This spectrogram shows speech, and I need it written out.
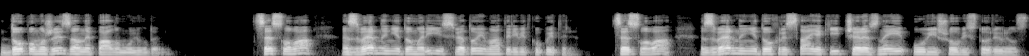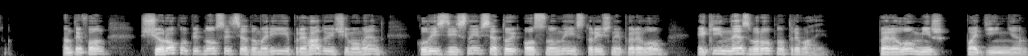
допоможи занепалому людові. Це слова, звернені до Марії Святої Матері Відкупителя. Це слова, звернені до Христа, який через неї увійшов в історію людства. Антифон щороку підноситься до Марії, пригадуючи момент, коли здійснився той основний історичний перелом, який незворотно триває перелом між падінням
